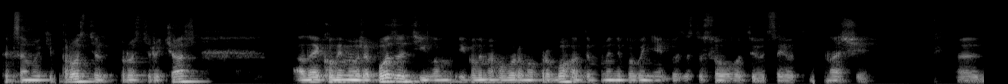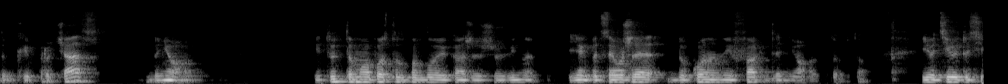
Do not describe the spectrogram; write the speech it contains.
так само, як і простір, простір і час. Але коли ми вже поза тілом, і коли ми говоримо про Бога, то ми не повинні якби застосовувати оцей от наші е, думки про час до нього. І тут тому апостол Павло каже, що він якби це вже доконаний факт для нього. Тобто і оці от усі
